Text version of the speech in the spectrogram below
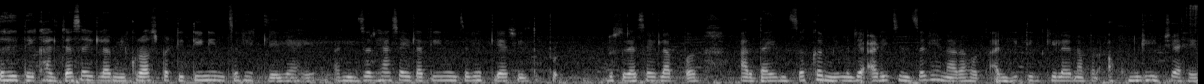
तर इथे खालच्या साईडला मी क्रॉसपट्टी तीन इंच घेतलेली आहे. आणि जर ह्या साईडला तीन इंच घेतली असेल तर दुसऱ्या साईडला आपण अर्धा इंच कमी म्हणजे अडीच इंच घेणार आहोत. आणि ही तिरकी लाईन आपण आखून घ्यायची आहे.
